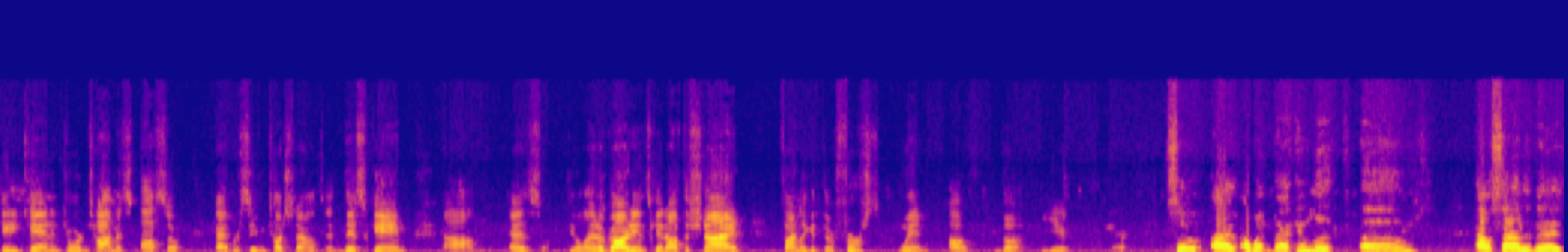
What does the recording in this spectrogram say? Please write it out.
Katie Cannon and Jordan Thomas also had receiving touchdowns in this game um, as the Orlando Guardians get off the schneid, finally get their first win of the year. So I, I went back and looked. Um, outside of that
